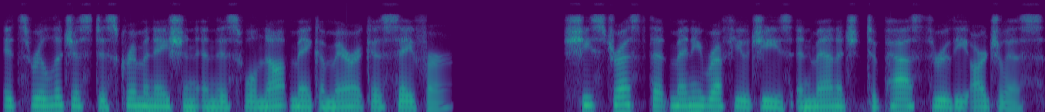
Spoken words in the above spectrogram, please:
It's religious discrimination and this will not make America safer. She stressed that many refugees and managed to pass through the arduous,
